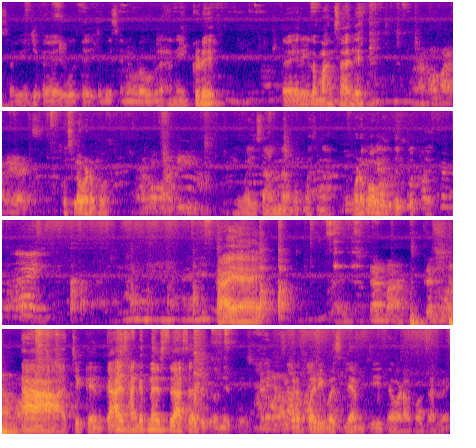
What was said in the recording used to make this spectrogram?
सगळ्याची तयारी होते इथे बेसन एवढा उरला आहे आणि इकडे तयारीला माणसं आले. कसला वडापाव? हे बाई सांग ना पप्पाच ना वडापाव बोलतात फक्त. काय आहे? हा चिकन. काय सांगत नाहीस तू असं घेऊन येते. इकडं परी बसली आमची इथे वडापाव चालू आहे.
